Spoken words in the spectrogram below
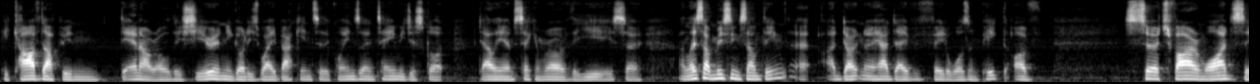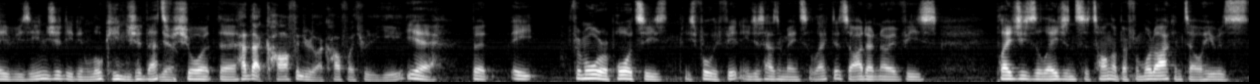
He carved up in the NRL this year and he got his way back into the Queensland team. He just got Dally M's second row of the year. So unless I'm missing something, uh, I don't know how David Fifita wasn't picked. I've searched far and wide to see if he's injured. He didn't look injured, that's Yeah. for sure. At the Had that calf injury like halfway through the year. yeah, but he, from all reports, he's he's fully fit. He just hasn't been selected. So I don't know if he's pledged his allegiance to Tonga. But from what I can tell, he was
